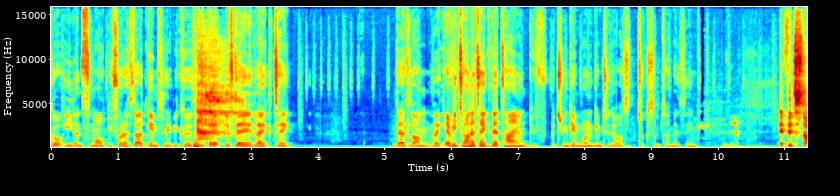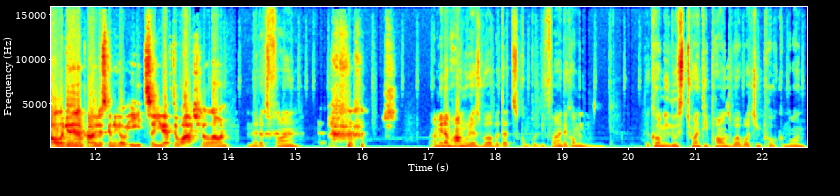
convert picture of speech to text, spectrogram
go eat and smoke before I start game three because if they if they like take that long, like every turn they take that time, and between game one and game two they also took some time, I think. Yeah. If it's stall again, I'm probably just gonna go eat, so you have to watch it alone. No, that's fine. I mean, I'm hungry as well, but that's completely fine. They call me they call me lose 20 pounds while watching Pokemon.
